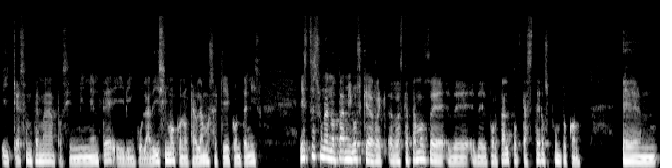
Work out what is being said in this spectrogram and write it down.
y que es un tema pues inminente y vinculadísimo con lo que hablamos aquí de contenido. Esta es una nota, amigos, que rescatamos del portal podcasteros.com. Em,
